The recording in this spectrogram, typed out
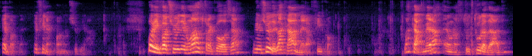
E vabbè, e fino a qua non ci piace. Poi vi faccio vedere un'altra cosa, vi faccio vedere la camera, fico. La camera è una struttura dati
